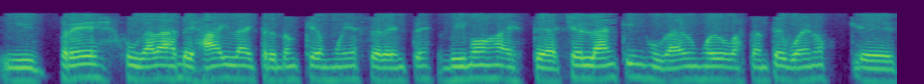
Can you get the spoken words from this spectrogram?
y 3 jugadas de highlight, 3 donkeos muy excelentes. Vimos a, este, a Cher Lankin jugar un juego bastante bueno que,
